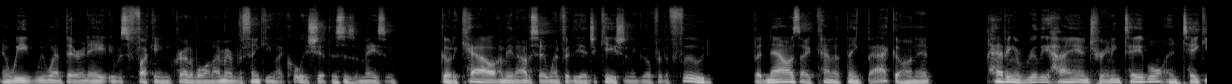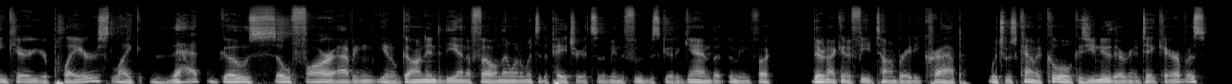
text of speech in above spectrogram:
and we we went there and ate. It was fucking incredible. And I remember thinking like, holy shit, this is amazing. Go to Cal. I mean, obviously I went for the education and go for the food, but now as I kind of think back on it, having a really high end training table and taking care of your players, like that goes so far. Having you know gone into the NFL and then when I went to the Patriots, I mean the food was good again, but I mean fuck, they're not going to feed Tom Brady crap, which was kind of cool because you knew they were going to take care of us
